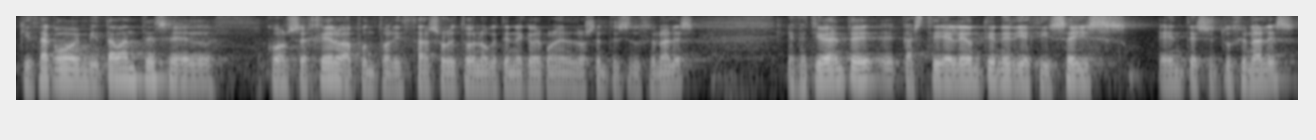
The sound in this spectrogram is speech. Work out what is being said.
quizá como invitaba antes el consejero a puntualizar sobre todo en lo que tiene que ver con los entes institucionales, efectivamente eh, Castilla y León tiene 16 entes institucionales,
